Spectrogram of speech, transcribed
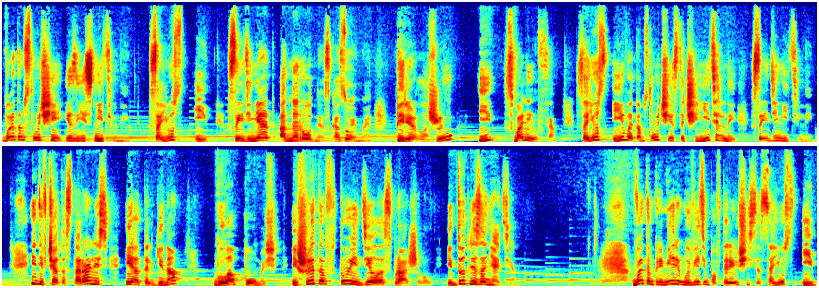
В этом случае изъяснительный. Союз и соединяет однородное сказуемое. Переложил и свалился. Союз и в этом случае сочинительный, соединительный. И девчата старались, и от Альгина была помощь. И Шитов то и дело спрашивал, идут ли занятия. В этом примере мы видим повторяющийся союз «и»,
